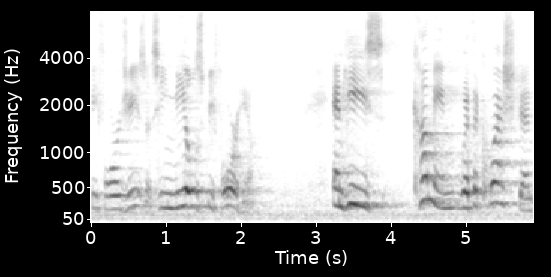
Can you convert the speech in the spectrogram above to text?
before Jesus. He kneels before him. And he's coming with a question.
